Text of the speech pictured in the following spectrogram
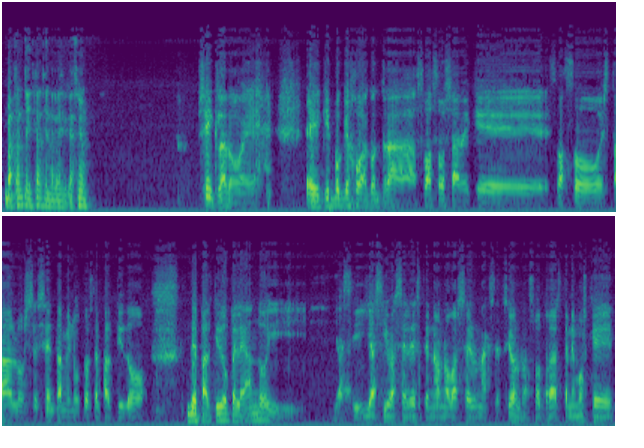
bastante distancia en la clasificación. Sí, claro. eh, el equipo que juega contra Zuazo sabe que Zuazo está a los 60 minutos de partido de partido peleando y, y así y así va a ser este, no no va a ser una excepción. Nosotras tenemos que,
